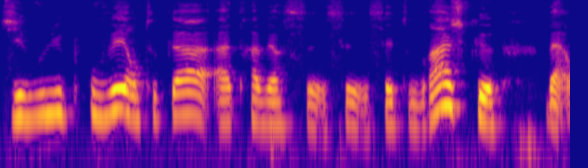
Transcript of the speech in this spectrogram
j'ai voulu prouver, en tout cas à travers cet ouvrage, que ben,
